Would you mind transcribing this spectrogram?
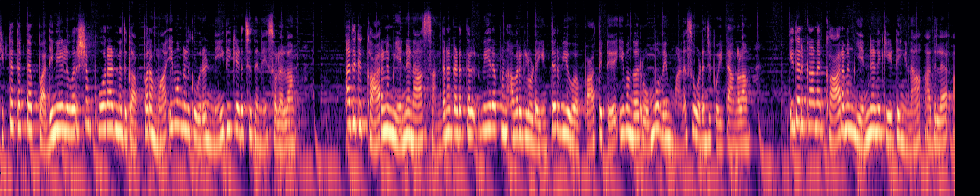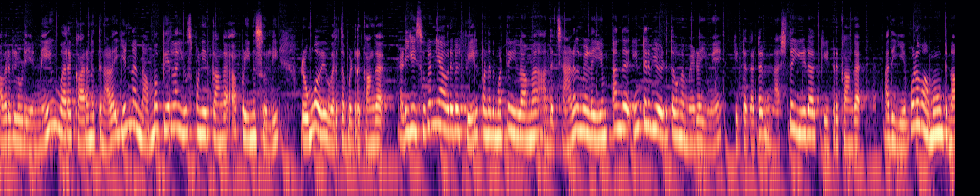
கிட்டத்தட்ட பதினேழு வருஷம் போராடினதுக்கு அப்புறமா இவங்களுக்கு ஒரு நீதி கிடைச்சதுன்னே சொல்லலாம். அதுக்கு காரணம் என்னன்னா சந்தன கடத்தல் வீரப்பன் அவர்களோட இன்டர்வியூவை பார்த்துட்டு இவங்க ரொம்பவே மனசு உடஞ்சு போயிட்டாங்களாம். இதற்கான காரணம் என்னன்னு கேட்டிங்கன்னா அதில் அவர்களுடைய நேம் வர காரணத்தினால என்ன நம்ம பேர்லாம் யூஸ் பண்ணியிருக்காங்க அப்படின்னு சொல்லி ரொம்பவே வருத்தப்பட்டிருக்காங்க. நடிகை சுகன்யா அவர்கள் ஃபெயில் பண்ணது மட்டும் இல்லாமல் அந்த சேனல் மேலேயும் அந்த இன்டர்வியூ எடுத்தவங்க மேலேயுமே கிட்டத்தட்ட நஷ்ட ஈடாக கேட்டிருக்காங்க. அது எவ்வளவு அமௌண்ட்னா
